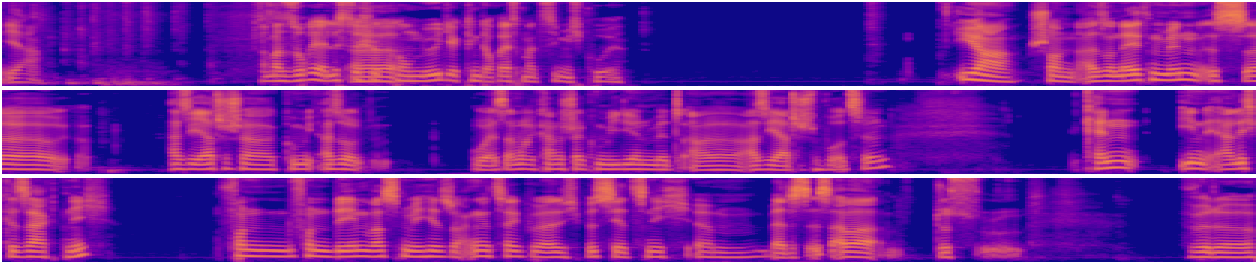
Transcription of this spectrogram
Ja. Aber so realistische Äh, Komödie klingt auch erstmal ziemlich cool. Ja, schon. Also Nathan Min ist äh, asiatischer, Com also US-amerikanischer Comedian mit äh, asiatischen Wurzeln. Kenn ihn ehrlich gesagt nicht von, von dem, was mir hier so angezeigt wird. Ich wüsste jetzt nicht, ähm, wer das ist, aber das äh, würde,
